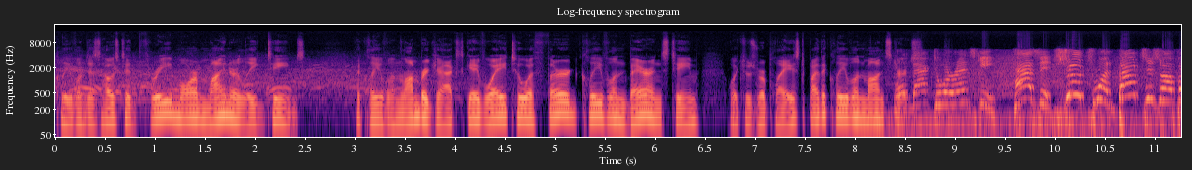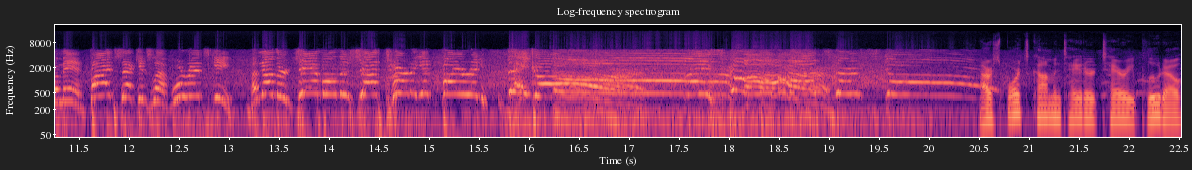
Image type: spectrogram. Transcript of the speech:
Cleveland has hosted three more minor league teams. The Cleveland Lumberjacks gave way to a third Cleveland Barons team, which was replaced by the Cleveland Monsters. back to Werenski. Has it. Shoots one. Bounces off a man. Five seconds left. Werenski. Another jam on the shot. Turning and firing. They score! They score! Monsters score! Our sports commentator Terry Pluto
